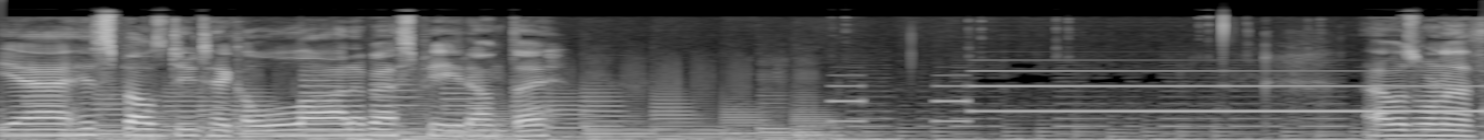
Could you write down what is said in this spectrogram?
Yeah, his spells do take a lot of SP, don't they? That was one of the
